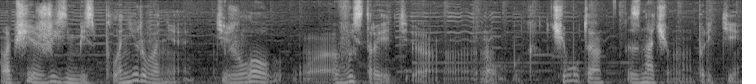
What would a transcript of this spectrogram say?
Вообще жизнь без планирования тяжело э, выстроить, э, ну, к чему-то значимому прийти.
